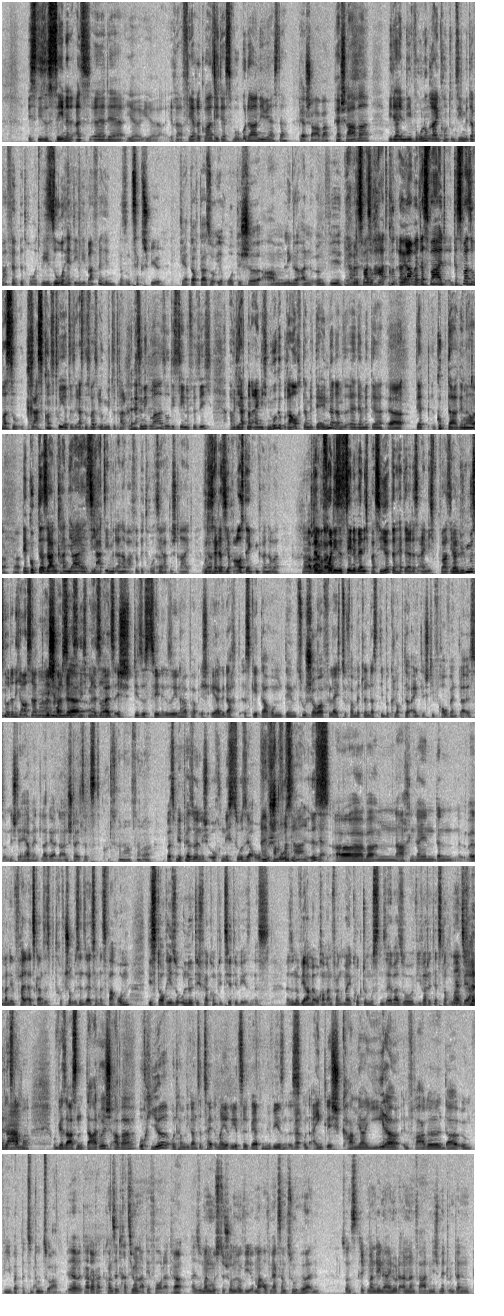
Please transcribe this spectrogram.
ist diese Szene, als äh, der ihr, ihr, ihre Affäre quasi, der Svoboda, nee, wie heißt der? Pershava. Pershava, wie der in die Wohnung reinkommt und sie ihn mit der Waffe bedroht. Wieso hält ihm die Waffe hin? Na, so ein Sexspiel. Die hat doch da so erotische Armlinge an irgendwie. Ja, aber das war so hart, ja, aber das war halt, das war sowas so krass konstruiertes. Erstens, weil es irgendwie total unsinnig war, so die Szene für sich. Aber die hat man eigentlich nur gebraucht, damit der Inder dann, äh, damit der, Ja. der Gupta, genau, Gupta, ja. der Gupta sagen kann, ja, sie hat ihn mit einer Waffe bedroht, sie hatten Streit. Gut, das hätte er sich auch ausdenken können, aber, Aber stell dir vor, diese Szene wäre nicht passiert, dann hätte er das eigentlich quasi ja lügen müssen oder nicht aussagen können. Ich dann ja, nicht mehr als, so. als ich diese Szene gesehen habe, habe ich eher gedacht, es geht darum, dem Zuschauer vielleicht zu vermitteln, dass die Bekloppte eigentlich die Frau Wendler ist und nicht der Herr Wendler, der in der Anstalt sitzt. Gut, das kann auch sein. ja. Was mir persönlich auch nicht so sehr aufgestoßen ist, aber im Nachhinein dann, weil man den Fall als Ganzes betrifft, schon ein bisschen seltsam ist, warum die Story so unnötig verkompliziert gewesen ist. Also ne, wir haben ja auch am Anfang mal geguckt und mussten selber so, wie war das jetzt nochmal? Ganz viele Namen. noch mal? Und wir saßen dadurch aber auch hier und haben die ganze Zeit immer gerätselt, wer denn gewesen ist. Und eigentlich kam ja jeder in Frage, da irgendwie was mit zu tun zu haben. Der Tatort hat Konzentration abgefordert. Ja. Also man musste schon irgendwie immer aufmerksam zuhören. Sonst kriegt man den einen oder anderen Faden nicht mit und dann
